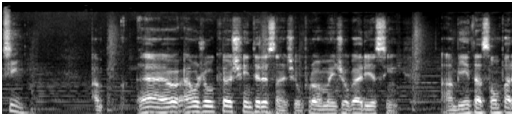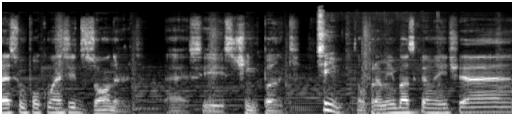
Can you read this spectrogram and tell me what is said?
Sim. É, é, é um jogo que eu achei interessante, eu provavelmente jogaria assim. A ambientação parece um pouco mais de Dishonored, é, esse steampunk. Sim. Então para mim basicamente é,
